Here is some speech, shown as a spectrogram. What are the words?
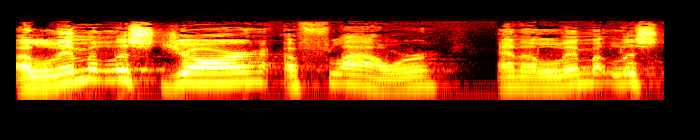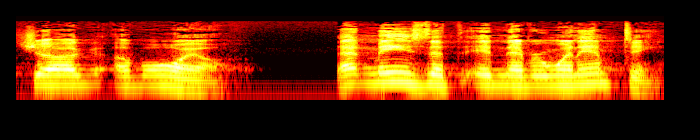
A limitless jar of flour and a limitless jug of oil. That means that it never went empty.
